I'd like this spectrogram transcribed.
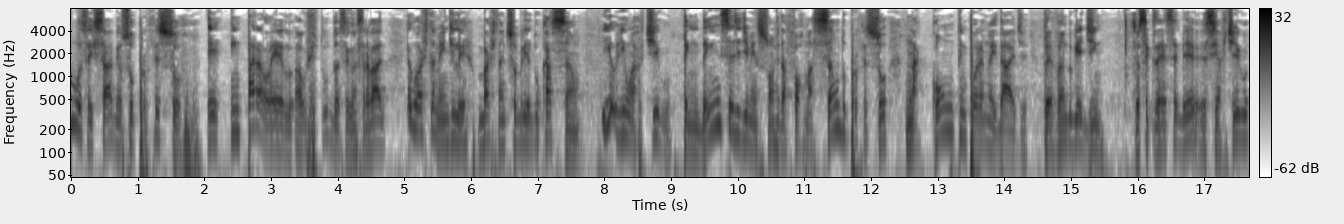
Como vocês sabem, eu sou professor e, em paralelo ao estudo da segurança do trabalho, eu gosto também de ler bastante sobre educação. E eu li um artigo, Tendências e Dimensões da Formação do Professor na Contemporaneidade, do Evandro Guedin. Se você quiser receber esse artigo,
